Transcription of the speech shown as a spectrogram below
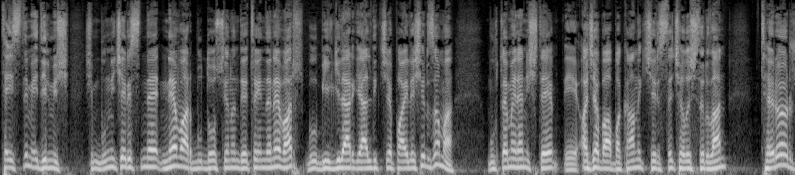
teslim edilmiş. Şimdi bunun içerisinde ne var bu dosyanın detayında ne var? Bu bilgiler geldikçe paylaşırız ama muhtemelen işte e, acaba bakanlık içerisinde çalıştırılan terör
